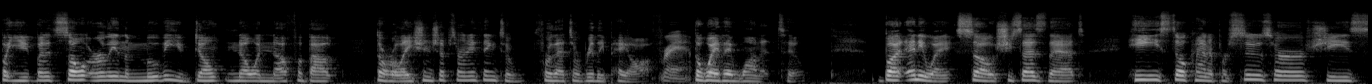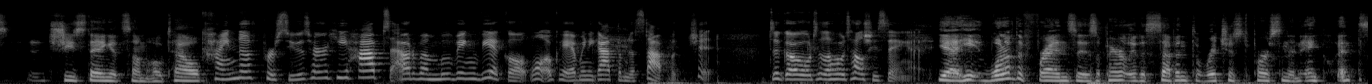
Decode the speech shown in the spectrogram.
but you but it's so early in the movie you don't know enough about the relationships or anything to for that to really pay off Right. the way they want it to. But anyway, so she says that he still kind of pursues her. She's she's staying at some hotel. Kind of pursues her. He hops out of a moving vehicle. Well, okay, I mean, he got them to stop, but shit. To go to the hotel she's staying at. Yeah, he one of the friends is apparently the seventh richest person in England,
